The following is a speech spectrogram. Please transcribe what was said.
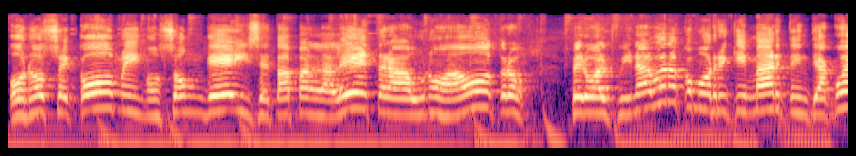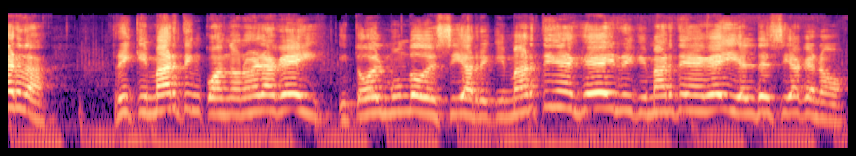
o no se comen, o son gays, se tapan la letra unos a otros. Pero al final, bueno, como Ricky Martin, ¿te acuerdas? Ricky Martin cuando no era gay y todo el mundo decía, Ricky Martin es gay, Ricky Martin es gay y él decía que no.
